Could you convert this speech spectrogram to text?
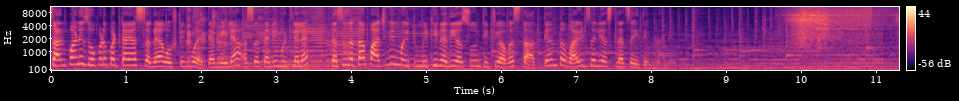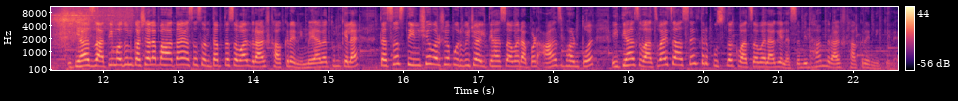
सांडपाणी झोपडपट्ट्या या सगळ्या गोष्टींमुळे त्या मेल्या असं त्यांनी म्हटलेलं आहे. तसंच आता पाचवी मिठी नदी असून तिची अवस्था अत्यंत वाईट झाली असल्याचंही ते म्हणाले. इतिहास जातीमधून कशाला पाहताय असा संतप्त सवाल राज ठाकरेंनी मेळाव्यातून केलाय. तसंच तीनशे वर्षापूर्वीच्या इतिहासावर आपण आज भांडतोय. इतिहास वाचवायचा असेल तर पुस्तक वाचावं लागेल असं विधान राज ठाकरेंनी केलंय.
